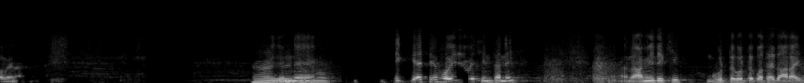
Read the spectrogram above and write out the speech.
হবে না। হ্যাঁ ঠিক আছে হয়ে যাবে চিন্তা নেই। আর আমি দেখি ঘুরতে ঘুরতে কোথায় দাঁড়াই।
